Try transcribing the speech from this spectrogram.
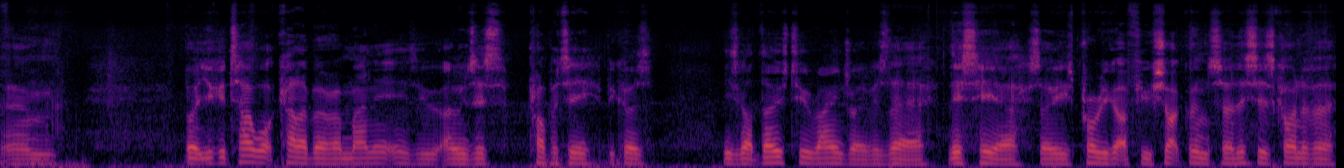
Um, but you can tell what caliber of a man it is who owns this property because he's got those two Range Rovers there, this here, so he's probably got a few shotguns. So this is kind of a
